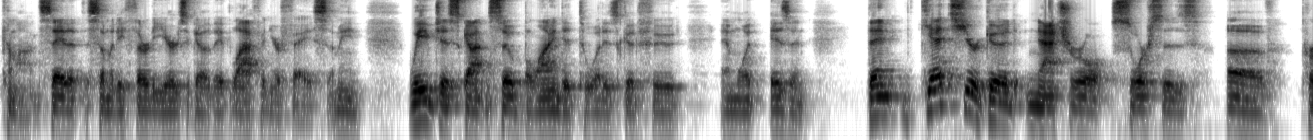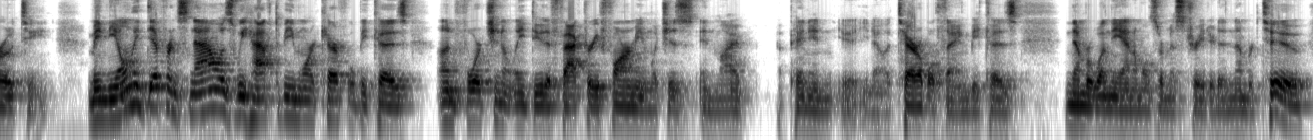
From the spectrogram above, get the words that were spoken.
Come on, say that to somebody 30 years ago, they'd laugh in your face. I mean, we've just gotten so blinded to what is good food and what isn't. Then get your good natural sources of protein. I mean, the only difference now is we have to be more careful because unfortunately, due to factory farming, which is, in my opinion, you know, a terrible thing because number one, the animals are mistreated. And number two,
